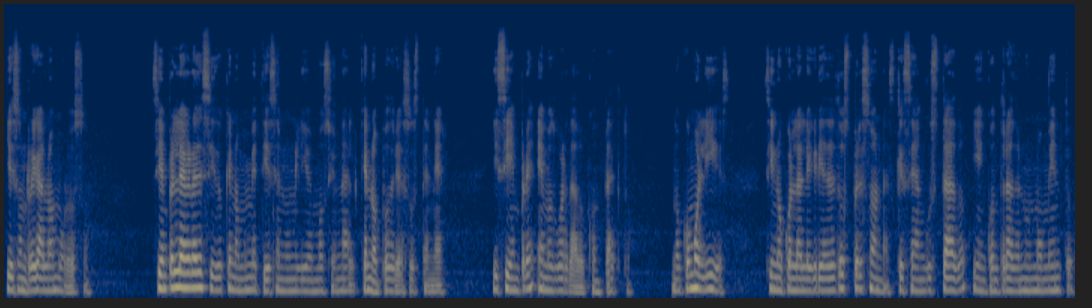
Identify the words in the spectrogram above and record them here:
y es un regalo amoroso. Siempre le he agradecido que no me metiese en un lío emocional que no podría sostener, y siempre hemos guardado contacto, no como ligues, sino con la alegría de dos personas que se han gustado y encontrado en un momento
